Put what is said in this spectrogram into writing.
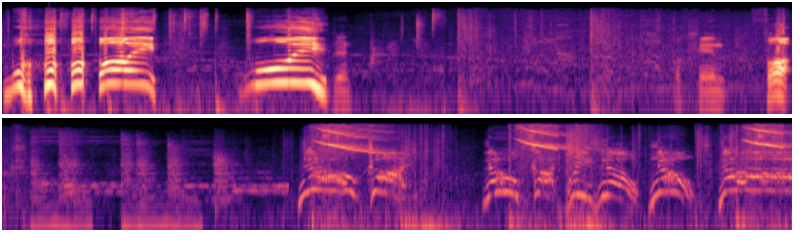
Whoa! Boy! Doing. Fucking fuck! No! God! No! God, please, no! No! No!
